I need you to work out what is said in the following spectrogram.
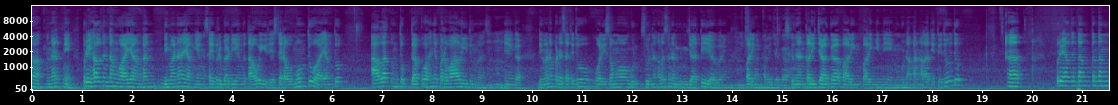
Ah, menarik nih. Perihal tentang wayang kan di mana yang yang saya pribadi yang ketahui gitu ya secara umum tuh wayang tuh alat untuk dakwahnya para wali itu mas. Mm-mm. Iya enggak. Di mana pada saat itu Wali Songo Gun, Sunan apa Sunan Gunung Jati ya paling Mm-mm, paling Sunan Kalijaga. Sunan Kalijaga paling paling ini menggunakan alat itu. Itu itu eh, perihal tentang tentang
